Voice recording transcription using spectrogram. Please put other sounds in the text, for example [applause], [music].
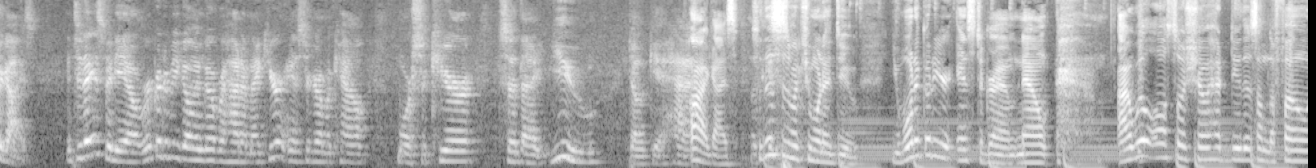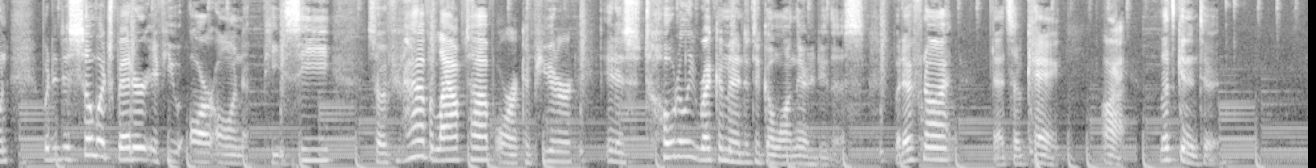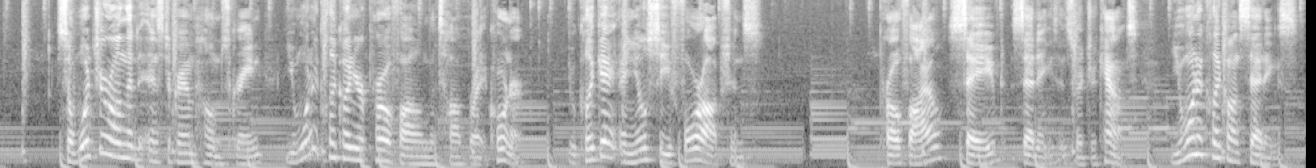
there guys! In today's video, we're going to be going over how to make your Instagram account more secure so that you don't get hacked. Alright guys, Let's so this is what you want to do. You want to go to your Instagram. Now, [sighs] I will also show how to do this on the phone, but it is so much better if you are on PC. So if you have a laptop or a computer, it is totally recommended to go on there to do this. But if not, that's okay. Alright, let's get into it. So once you're on the Instagram home screen, you want to click on your profile in the top right corner. You'll click it and you'll see four options. Profile, Saved, Settings, and Switch Accounts. You want to click on Settings.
